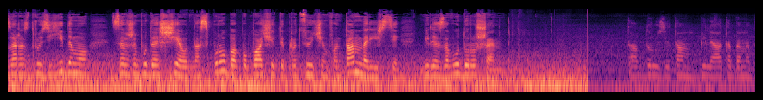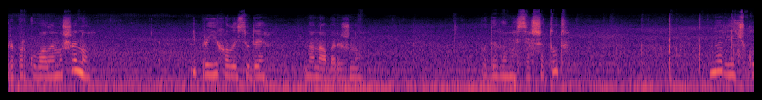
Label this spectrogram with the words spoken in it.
Зараз, друзі, їдемо. Це вже буде ще одна спроба побачити працюючим фонтан на річці біля заводу Рошен. Так, друзі, там біля АТБ ми припаркували машину і приїхали сюди на набережну. Подивимося ще тут на річку.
